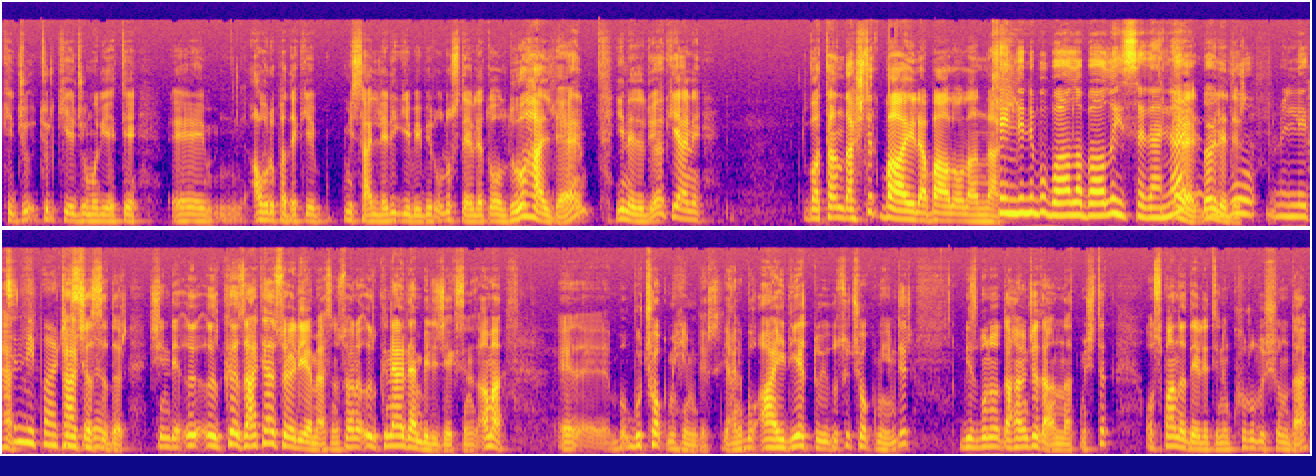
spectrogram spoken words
ki Cu- Türkiye Cumhuriyeti e, Avrupa'daki misalleri gibi bir ulus devlet olduğu halde yine de diyor ki yani vatandaşlık bağıyla bağlı olanlar Kendini bu bağla bağlı hissedenler Evet, böyledir. bu milletin Ha, bir parçasıdır. Şimdi ı- ırkı zaten söyleyemezsin. Sonra ırkı nereden bileceksiniz? Ama e, bu, bu çok mühimdir. Yani bu aidiyet duygusu çok mühimdir. Biz bunu daha önce de anlatmıştık. Osmanlı Devleti'nin kuruluşunda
